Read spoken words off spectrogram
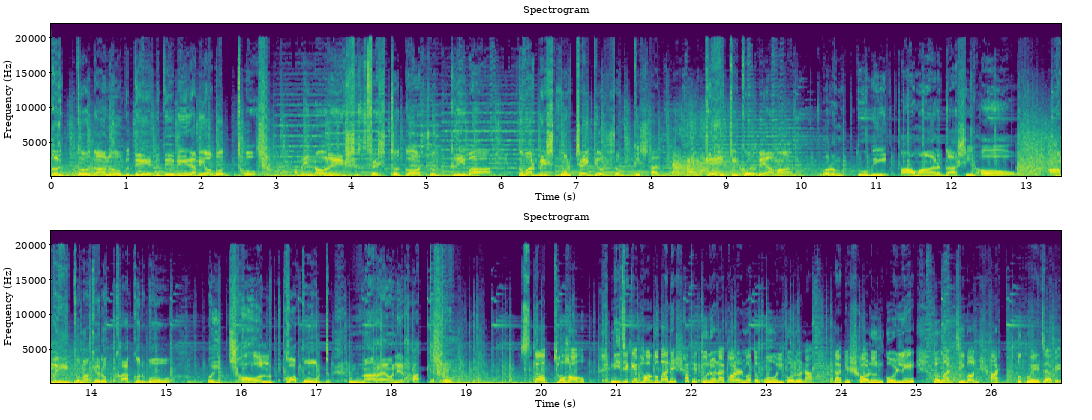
দৈত্য দানব দেব দেবীর আমি অবদ্ধ। আমি নরেশ শ্রেষ্ঠ দশ গ্রীবা তোমার বিষ্ণুর চাইতেও শক্তিশালী। কে কি করবে আমার? বরং তুমি আমার দাসী হও। আমি তোমাকে রক্ষা করব ওই ছল কপট নারায়ণের হাত থেকে। স্তব্ধ হও। নিজেকে ভগবানের সাথে তুলনা করার মতো ভুল করো না। তাকে স্মরণ করলে তোমার জীবন সার্থক হয়ে যাবে।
